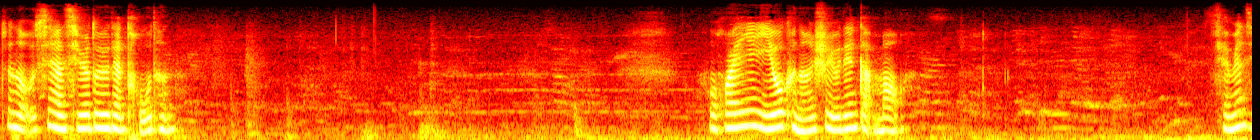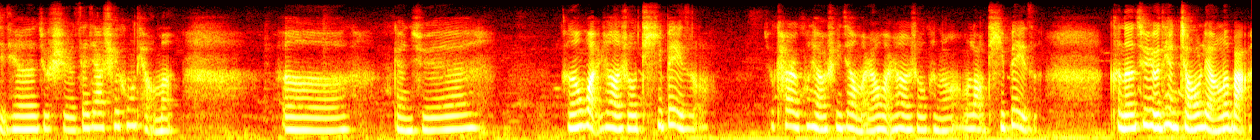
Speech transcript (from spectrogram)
真的，我现在其实都有点头疼。我怀疑也有可能是有点感冒，前面几天就是在家吹空调嘛，嗯，感觉可能晚上的时候踢被子了，就开着空调睡觉嘛，然后晚上的时候可能我老踢被子，可能就有点着凉了吧，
